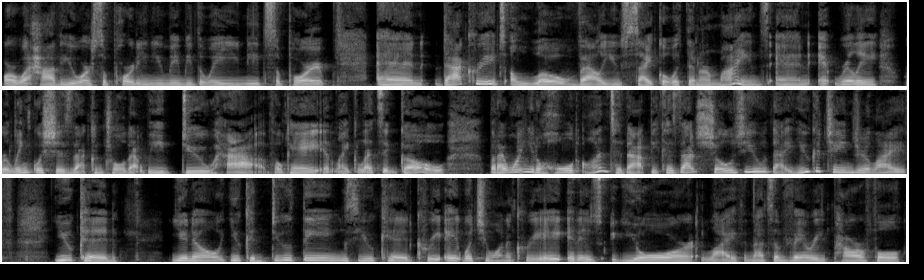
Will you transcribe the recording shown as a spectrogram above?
or what have you, or supporting you maybe the way you need support. And that creates a low value cycle within our minds and it really relinquishes that control that we do have. Okay. It like lets it go. But I want you to hold on to that because that shows you that you could change your life. You could, you know, you could do things, you could create what you want to create. It is your life. And that's a very powerful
